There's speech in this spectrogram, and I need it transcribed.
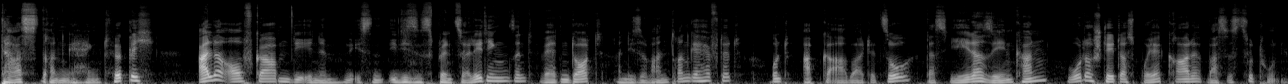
Tasks dran gehängt. Wirklich alle Aufgaben, die in, dem, in diesem Sprint zu erledigen sind, werden dort an diese Wand dran geheftet und abgearbeitet, so dass jeder sehen kann, wo da steht das Projekt gerade, was ist zu tun.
